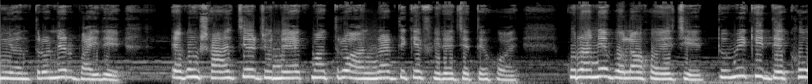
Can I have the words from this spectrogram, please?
নিয়ন্ত্রণের বাইরে এবং সাহায্যের জন্য একমাত্র আল্লাহর দিকে ফিরে যেতে হয়। কোরআনে বলা হয়েছে, তুমি কি দেখো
